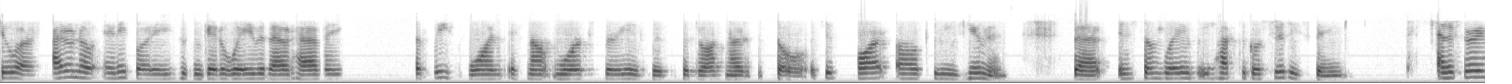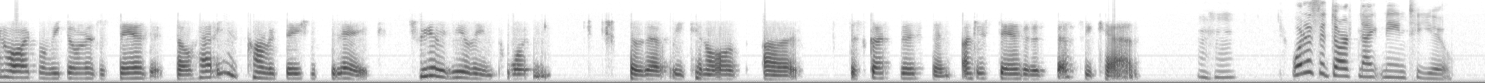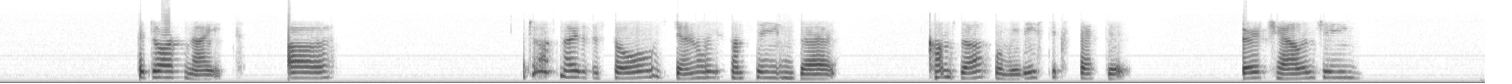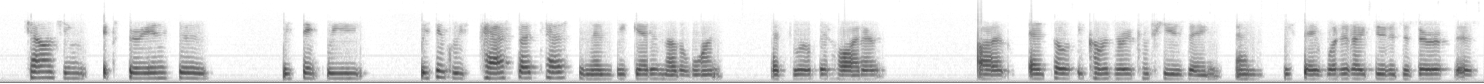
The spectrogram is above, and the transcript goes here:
Sure. I don't know anybody who can get away without having at least one, if not more, experiences the dark night of the soul. It's just part of being human that in some way we have to go through these things. And it's very hard when we don't understand it. So having this conversation today is really, really important so that we can all uh, discuss this and understand it as best we can. Mm-hmm. What does the dark night mean to you? The dark night. Uh, dark night of the soul is generally something that comes up when we least expect it. Very challenging, challenging experiences. We think we we think we've passed that test, and then we get another one that's a little bit harder. Uh, and so it becomes very confusing, and we say, "What did I do to deserve this?"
